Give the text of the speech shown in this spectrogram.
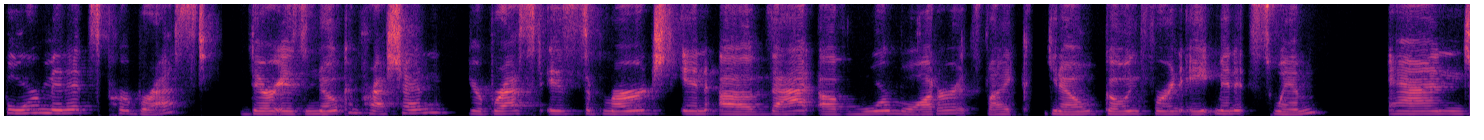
four minutes per breast. There is no compression. Your breast is submerged in a vat of warm water. It's like, you know, going for an eight minute swim. And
